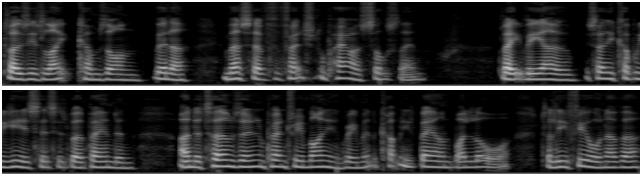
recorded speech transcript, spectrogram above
closes. Light comes on. Vila. It must have functional power source then. Blake VO. It's only a couple of years since it's been abandoned. Under terms of an interplanetary mining agreement, the company is bound by law to leave fuel another.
